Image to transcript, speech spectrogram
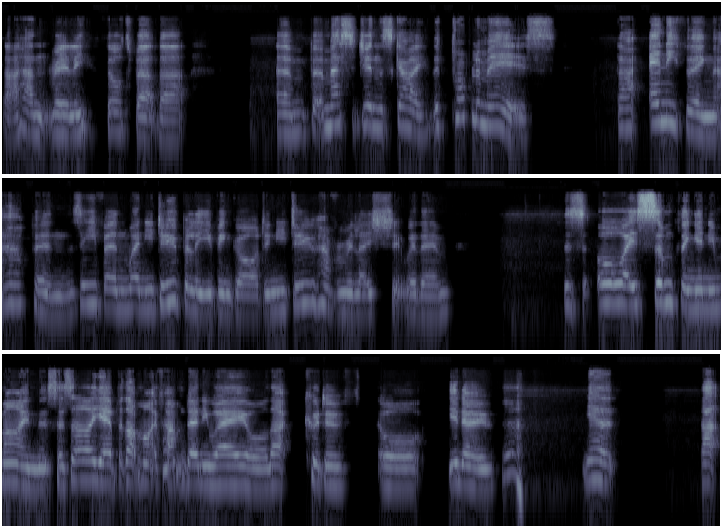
that I hadn't really thought about that. Um, but a message in the sky. The problem is that anything that happens, even when you do believe in God and you do have a relationship with Him, there's always something in your mind that says, "Oh yeah, but that might have happened anyway," or that could have, or you know, Yeah. Yeah, that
